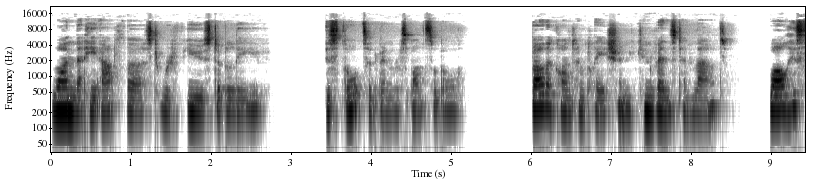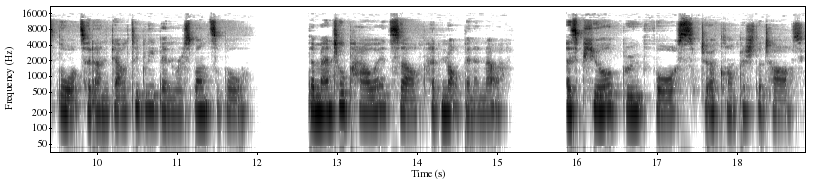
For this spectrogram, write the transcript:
One that he at first refused to believe. His thoughts had been responsible. Further contemplation convinced him that, while his thoughts had undoubtedly been responsible, the mental power itself had not been enough, as pure brute force to accomplish the task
